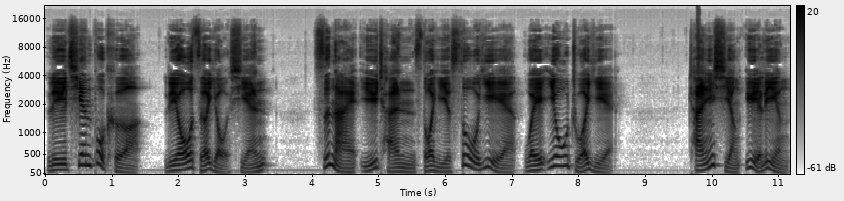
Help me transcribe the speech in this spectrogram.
屡迁不可，留则有贤。此乃愚臣所以夙夜为忧灼也。臣省月令，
